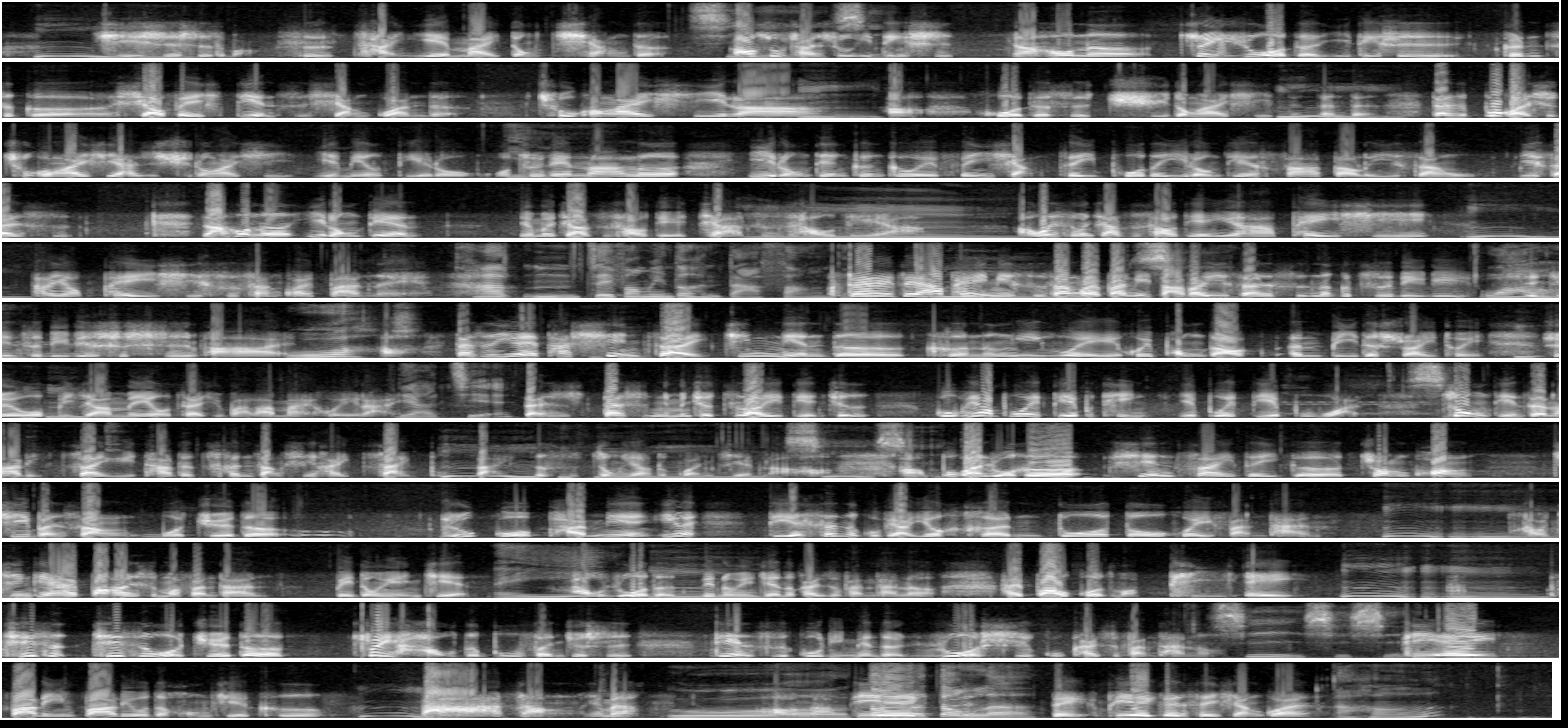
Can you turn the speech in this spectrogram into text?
其实是什么？是产业脉动强的。高速传输一定是，然后呢，最弱的一定是跟这个消费电子相关的触控 IC 啦，啊，或者是驱动 IC 等等等。但是不管是触控 IC 还是驱动 IC，也没有跌喽。我昨天拿了翼龙电跟各位分享，这一波的翼龙电杀到了一三五一三四，然后呢，翼龙电有没有价值超跌？价值超跌啊！啊，为什么价值超跌？因为它配息，嗯，它要配息十三块半呢。他嗯，这方面都很大方。对对，他配你十三块半，你打到一三四，那个值利率，现金值利率是十趴哎。哇，好，但是因为他现在今年的可能因为会碰到 NB 的衰退，所以我比较没有再去把它买回来。了解。但是但是你们就知道一点，就是。股票不会跌不停，也不会跌不完。重点在哪里？在于它的成长性还在不在？这是重要的关键了哈。好，不管如何，现在的一个状况，基本上我觉得，如果盘面因为跌升的股票有很多都会反弹。嗯嗯嗯。好，今天还包含什么反弹？被动元件，哎，好弱的被动元件都开始反弹了，还包括什么 PA？嗯嗯嗯。其实，其实我觉得。最好的部分就是电子股里面的弱势股开始反弹了，是是是，P A 八零八六的红杰科大涨，有没有？好，那 P A 动了，对，P A 跟谁相关？啊哈。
